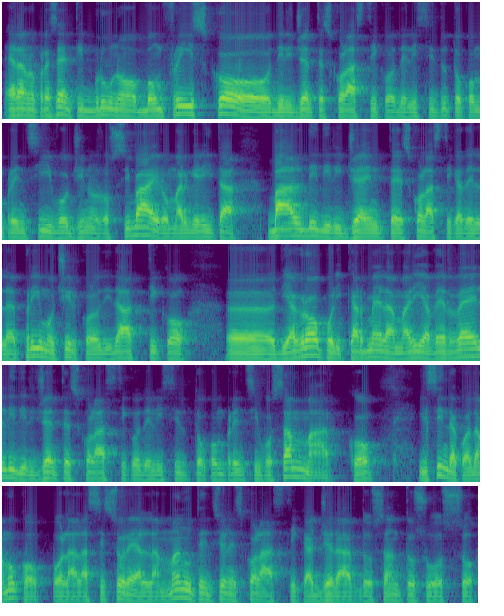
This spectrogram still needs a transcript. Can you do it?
Erano presenti Bruno Bonfrisco, dirigente scolastico dell'Istituto Comprensivo Gino Rossivairo, Margherita Baldi, dirigente scolastica del primo circolo didattico eh, di Agropoli, Carmela Maria Verrelli, dirigente scolastico dell'Istituto Comprensivo San Marco, il sindaco Adamo Coppola, l'assessore alla manutenzione scolastica Gerardo Santosuosso,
